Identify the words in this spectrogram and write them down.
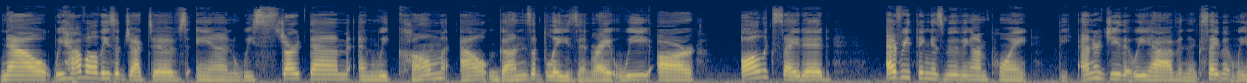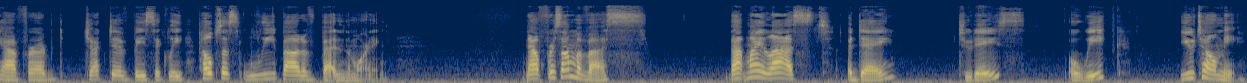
Now, we have all these objectives and we start them and we come out guns a blazing, right? We are all excited. Everything is moving on point. The energy that we have and the excitement we have for our objective basically helps us leap out of bed in the morning. Now, for some of us, that might last a day, two days, a week. You tell me.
